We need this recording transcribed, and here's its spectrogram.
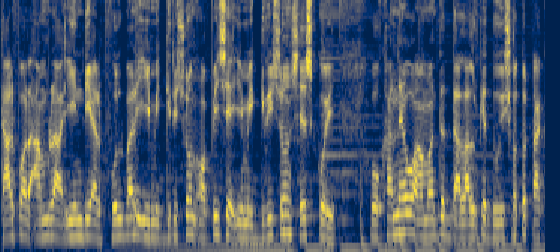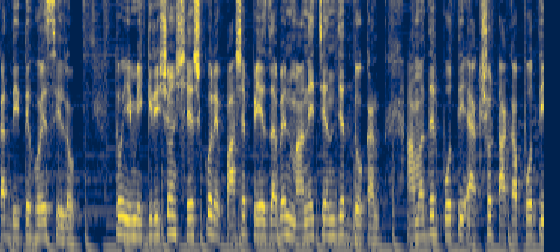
তারপর আমরা ইন্ডিয়ার ফুলবাড়ি ইমিগ্রেশন অফিসে ইমিগ্রেশন শেষ করি। ওখানেও আমাদের দালালকে দুইশত টাকা দিতে হয়েছিল। তো ইমিগ্রেশন শেষ করে পাশে পেয়ে যাবেন মানি চেঞ্জের দোকান। আমাদের প্রতি একশো টাকা প্রতি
